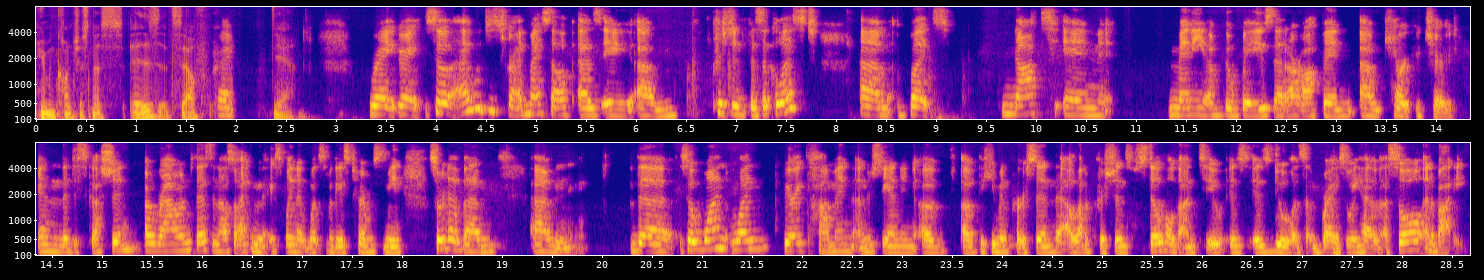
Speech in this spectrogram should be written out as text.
human consciousness is itself? Right. Yeah. Right, right. So I would describe myself as a um, Christian physicalist, um, but not in many of the ways that are often um, caricatured in the discussion around this. And also, I can explain what some of these terms mean. Sort of um, um, the so one one very common understanding of of the human person that a lot of Christians still hold on to is is dualism, right? So we have a soul and a body.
